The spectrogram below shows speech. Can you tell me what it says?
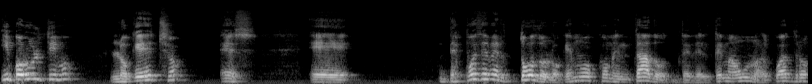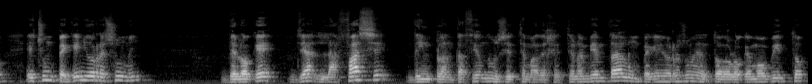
Y por último, lo que he hecho es eh, Después de ver todo lo que hemos comentado desde el tema 1 al 4, he hecho un pequeño resumen de lo que es ya la fase de implantación de un sistema de gestión ambiental, un pequeño resumen de todo lo que hemos visto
